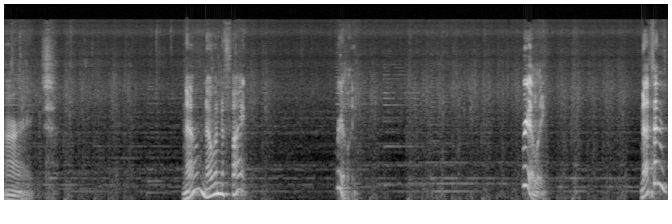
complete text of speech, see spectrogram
Alright. No? No one to fight? Nothing?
